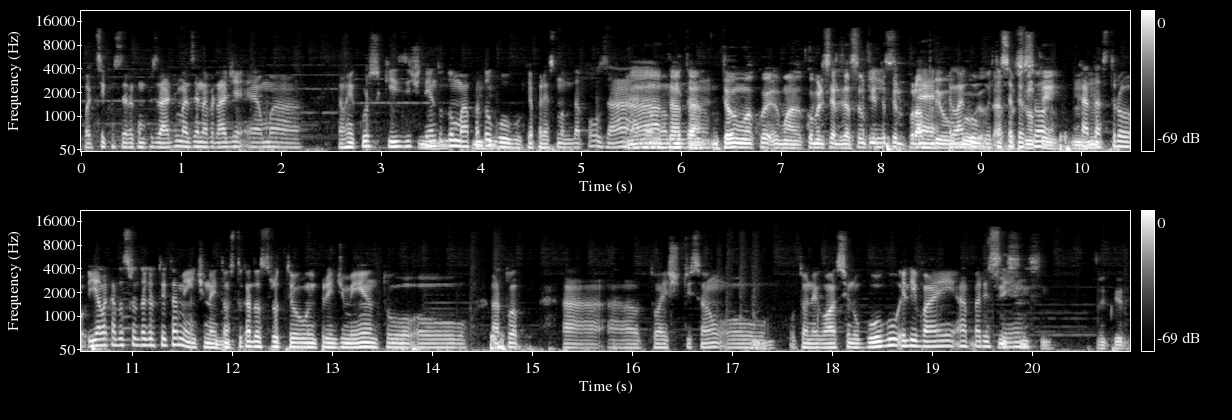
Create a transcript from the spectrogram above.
pode ser considerada como publicidade, mas é, na verdade é uma É um recurso que existe dentro do mapa do Uhum. Google, que aparece o nome da pousada, o Ah, nome tá, da... tá. Então, uma, uma comercialização feita Isso, pelo próprio é, Google. Google. tá? Então, se a pessoa. Uhum. cadastrou. E ela cadastrou gratuitamente, né? Então, se tu cadastrou teu empreendimento ou a tua, a, a tua instituição ou o teu negócio no Google, ele vai aparecer. Sim, sim, sim. Tranquilo.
